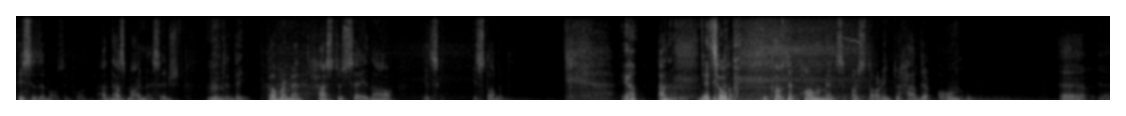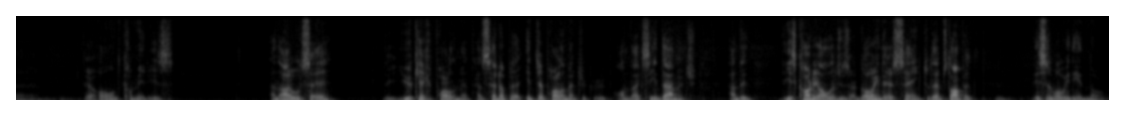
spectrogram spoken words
This is the most important, and that's my message. Mm. The, the government has to say now, it's it's stop it. Yeah. And Let's hope. because the parliaments are starting to have their own Uh, uh, their own committees, and I will say, the UK Parliament has set up an interparliamentary group on vaccine damage, and the, these cardiologists are going there saying to them, "Stop it! Mm-hmm. This is what we need in Norway.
